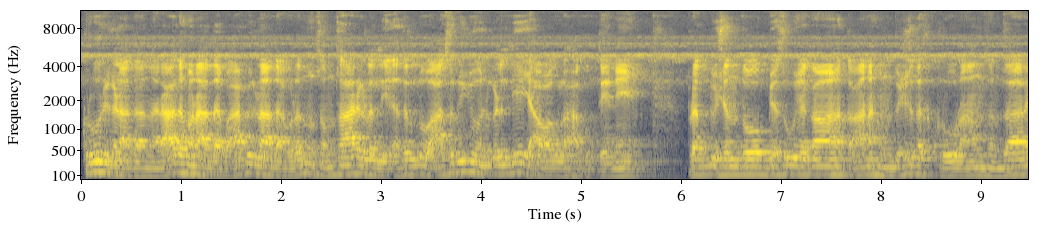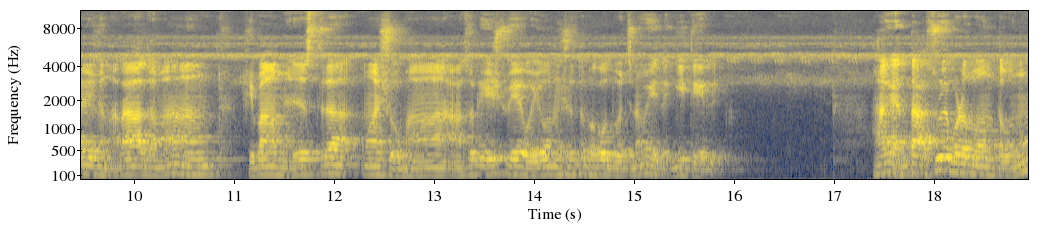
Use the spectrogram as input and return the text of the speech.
ಕ್ರೂರಿಗಳಾದ ನರಾಧವರಾದ ಪಾಪಿಗಳಾದ ಅವರನ್ನು ಸಂಸಾರಗಳಲ್ಲಿ ಅದರಲ್ಲೂ ಆಸುರಿ ಜೀವನಗಳಲ್ಲಿಯೇ ಯಾವಾಗಲೂ ಹಾಕುತ್ತೇನೆ. ಪ್ರದ್ವಿಷಂತೋಭ್ಯಸೂಯಕಾ ತಾನಹಂ ದ್ವಿಷತಃ ಕ್ರೂರಾನ್ ಸಂಸಾರೇಶ ನರಾಧಮಾನ್ ಶಿವಾಂ ಯಜಸ್ತ್ರ ಶೋಭಾನ್ ಆಸುರೇಶ್ವೇ ವಯೋನಿಶುದ್ಧ ಭಗವದ್ವಚನವೇ ಇದೆ ಗೀತೆಯಲ್ಲಿ. ಹಾಗೆ ಅಂತ ಅಸೂಯೆ ಪಡುವಂಥವನು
